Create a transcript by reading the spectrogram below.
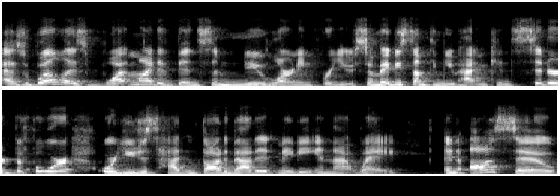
as well as what might have been some new learning for you? So maybe something you hadn't considered before, or you just hadn't thought about it maybe in that way. And also,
